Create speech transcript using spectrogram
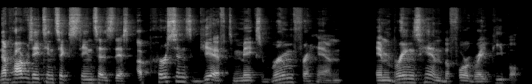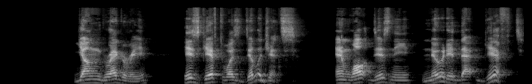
Now, Proverbs 18 16 says this A person's gift makes room for him and brings him before great people. Young Gregory, his gift was diligence, and Walt Disney noted that gift.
